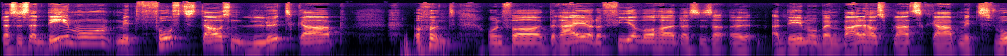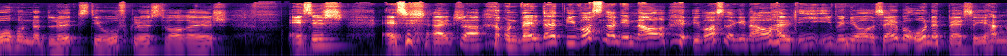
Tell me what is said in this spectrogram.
dass es eine Demo mit 50.000 Lüt gab, und, und vor drei oder vier Wochen, dass es eine, eine Demo beim Ballhausplatz gab mit 200 Leuten, die aufgelöst worden ist. es ist, es ist halt schon, und weil dort, ich weiß noch genau, ich weiß noch genau, halt, ich, ich bin ja selber ohne besser. Ich habe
